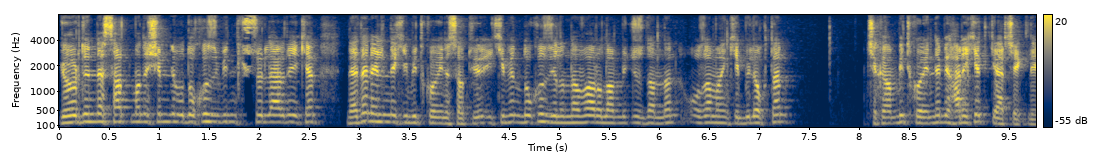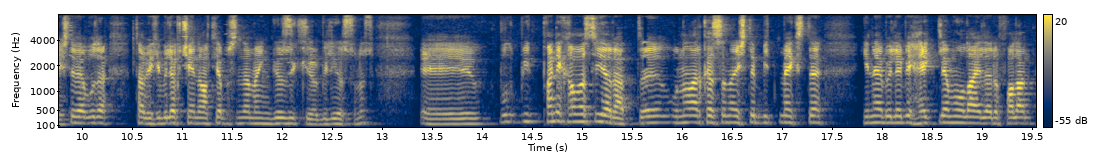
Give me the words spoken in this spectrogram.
gördüğünde satmadı şimdi bu 9 bin küsürlerdeyken neden elindeki Bitcoin'i satıyor? 2009 yılında var olan bir cüzdandan o zamanki bloktan çıkan Bitcoin'de bir hareket gerçekleşti ve bu da tabii ki blockchain altyapısında hemen gözüküyor biliyorsunuz. E, bu bir panik havası yarattı. Bunun arkasına işte BitMEX'te yine böyle bir hackleme olayları falan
